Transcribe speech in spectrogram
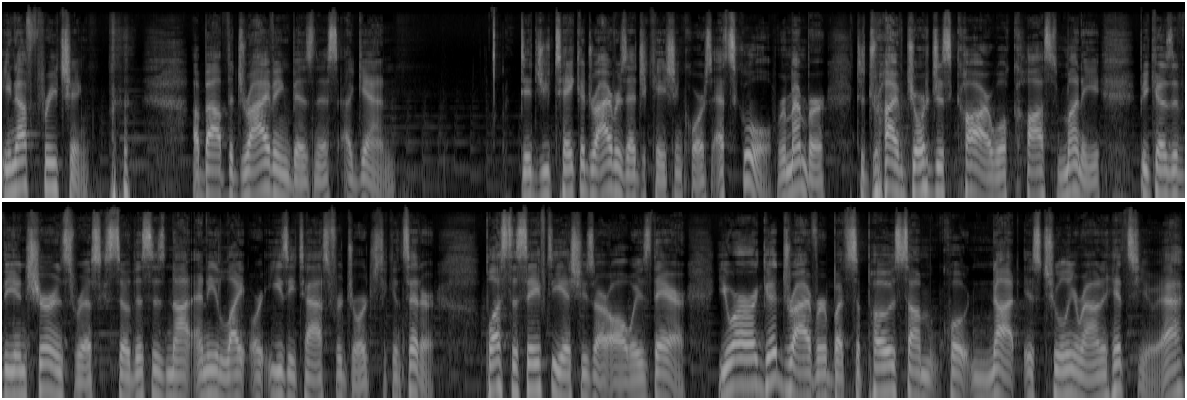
Enough preaching. about the driving business again. Did you take a driver's education course at school? Remember, to drive George's car will cost money because of the insurance risk, so this is not any light or easy task for George to consider. Plus, the safety issues are always there. You are a good driver, but suppose some quote nut is tooling around and hits you. Eh?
